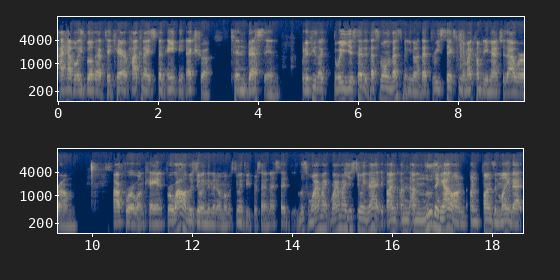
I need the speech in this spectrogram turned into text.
I have all these bills I have to take care of. How can I spend anything extra to invest in? But if you like the way you just said it, that small investment, you know, that three six, you know, my company matches our um our 401k. And for a while I was doing the minimum, I was doing three percent. And I said, listen, why am I why am I just doing that? If I'm I'm I'm losing out on on funds and money that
